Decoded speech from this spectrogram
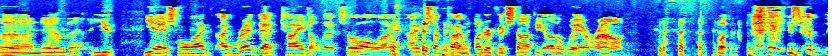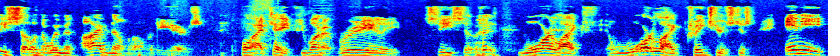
Uh, now you, yes, well, I've, I've read that title. That's all. I, I sometimes wonder if it's not the other way around. but at least some of the women I've known over the years. Boy, I tell you, if you want to really see some warlike warlike creatures. Just any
